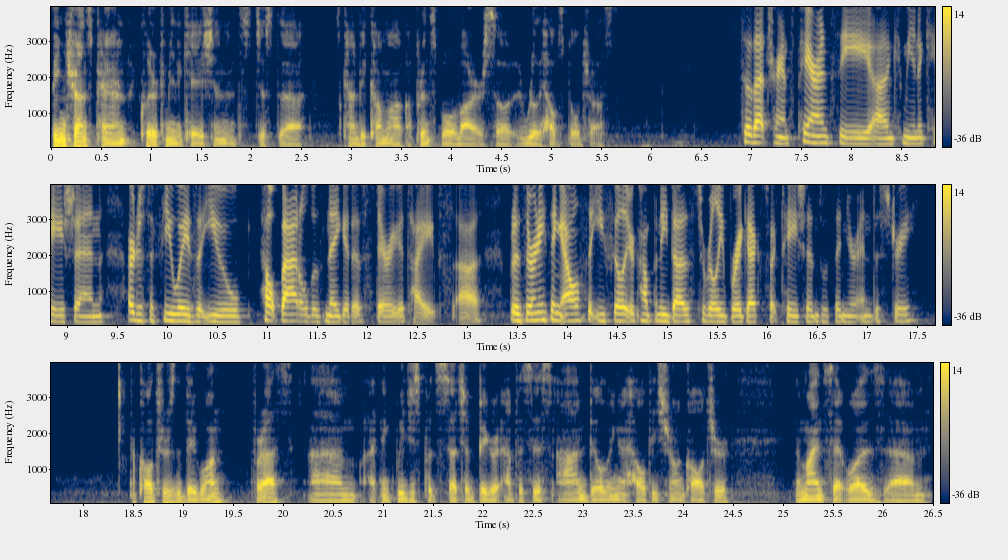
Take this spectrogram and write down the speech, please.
being transparent, clear communication, it's just uh, it's kind of become a, a, principle of ours. So it really helps build trust. So that transparency uh, and communication are just a few ways that you help battle those negative stereotypes. Uh, but is there anything else that you feel that your company does to really break expectations within your industry? The culture is the big one for us. Um, I think we just put such a bigger emphasis on building a healthy, strong culture. The mindset was um,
